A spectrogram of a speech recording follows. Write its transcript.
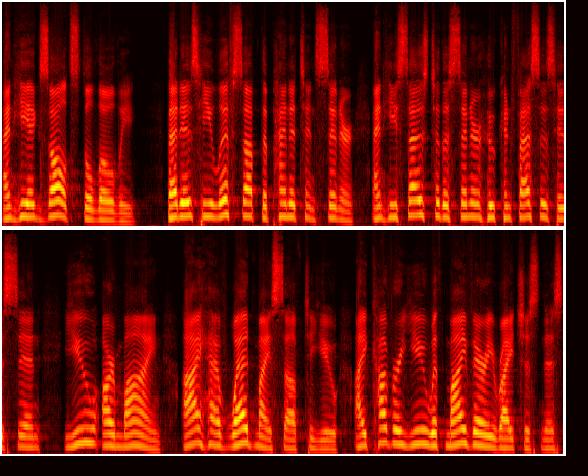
And he exalts the lowly. That is, he lifts up the penitent sinner, and he says to the sinner who confesses his sin, You are mine. I have wed myself to you. I cover you with my very righteousness,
